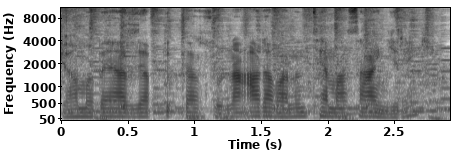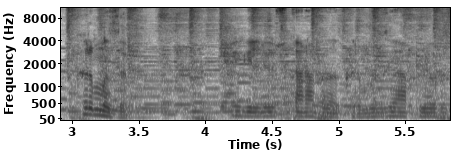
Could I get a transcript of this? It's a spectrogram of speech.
Camı beyaz yaptıktan sonra arabanın teması hangi renk? Kırmızı. Şu şekilde üst tarafı da kırmızı yapıyoruz.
